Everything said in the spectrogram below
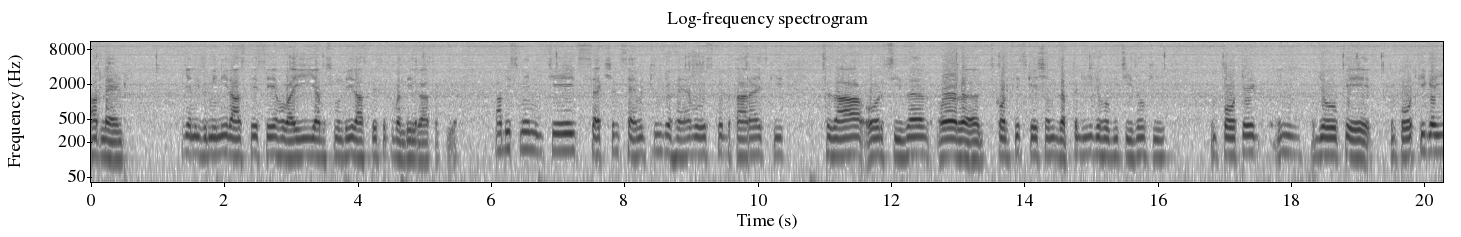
اور لینڈ یعنی زمینی راستے سے ہوائی یا سمندری راستے سے پابندی لگا سکتی ہے اب اس میں نیچے سیکشن سیونٹین جو ہے وہ اس کو بتا رہا ہے اس کی سزا اور سیزر اور کوالیفیکیشن ضبطگی جو ہوگی چیزوں کی امپورٹڈ جو کہ امپورٹ کی گئی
